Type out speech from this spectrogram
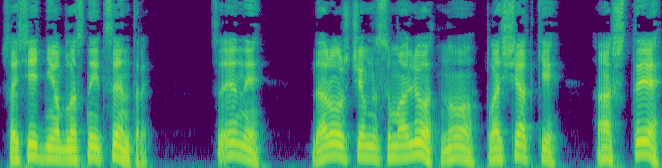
в соседние областные центры. Цены дороже, чем на самолет, но площадки HT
